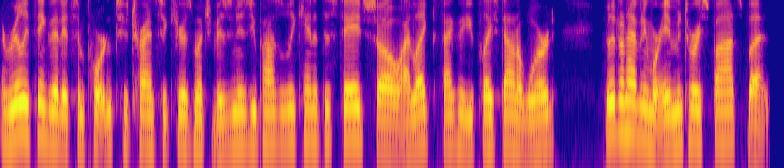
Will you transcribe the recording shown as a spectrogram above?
I really think that it's important to try and secure as much vision as you possibly can at this stage, so I like the fact that you placed down a ward. You really don't have any more inventory spots, but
